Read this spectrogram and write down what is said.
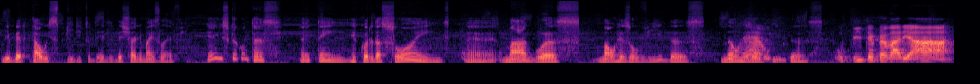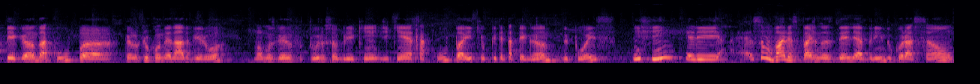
libertar o espírito dele, deixar ele mais leve. E é isso que acontece. Aí tem recordações, é, mágoas mal resolvidas, não é, resolvidas. O, o Peter, para variar, pegando a culpa pelo que o condenado virou. Vamos ver no futuro sobre quem, de quem é essa culpa aí que o Peter tá pegando depois. Enfim, ele. São várias páginas dele abrindo o coração,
